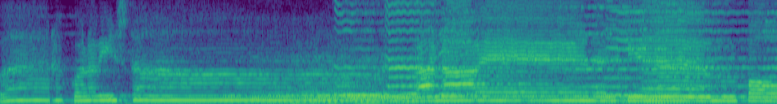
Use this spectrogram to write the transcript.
Barco a la vista. La nave del tiempo.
